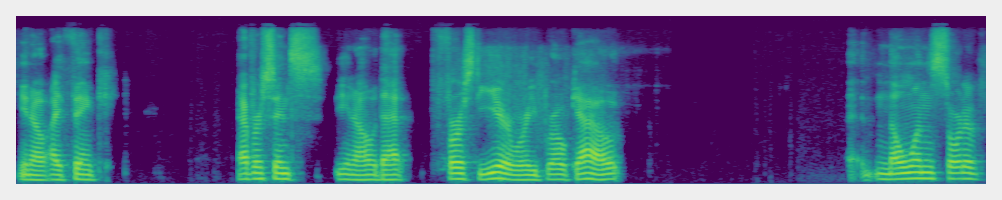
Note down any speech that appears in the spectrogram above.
You know, I think ever since, you know, that first year where he broke out, no one's sort of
